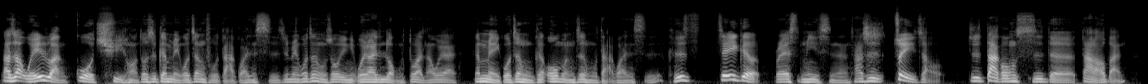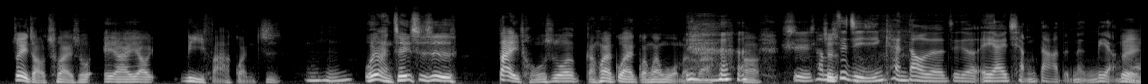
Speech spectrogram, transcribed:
大家知道微软过去哈都是跟美国政府打官司，就美国政府说你微软垄断，然后微软跟美国政府跟欧盟政府打官司。可是这个 Brad Smith 呢，他是最早就是大公司的大老板，最早出来说 AI 要立法管制。嗯哼，微软这一次是。带头说：“赶快过来管管我们吧！” 啊，是他们自己已经看到了这个 AI 强大的能量。对，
